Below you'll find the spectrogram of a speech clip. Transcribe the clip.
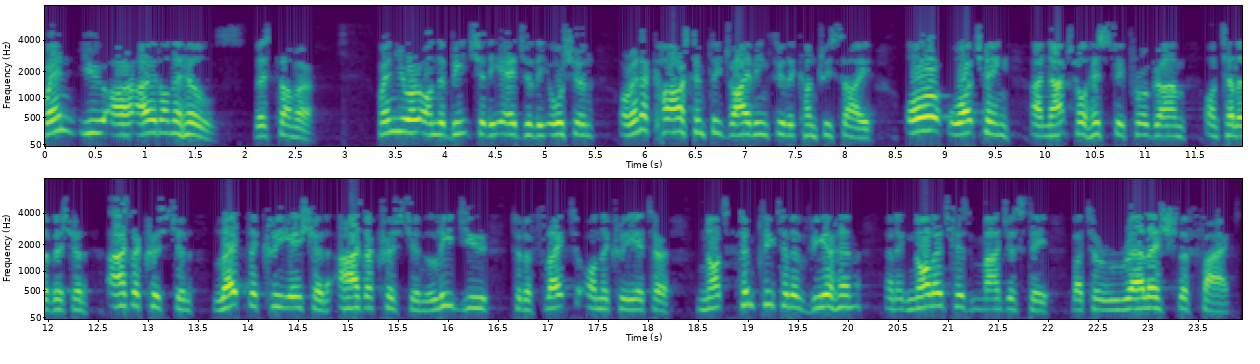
When you are out on the hills this summer, when you are on the beach at the edge of the ocean, or in a car simply driving through the countryside, or watching a natural history program on television, as a Christian, let the creation as a Christian lead you to reflect on the Creator, not simply to revere Him and acknowledge His majesty, but to relish the fact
